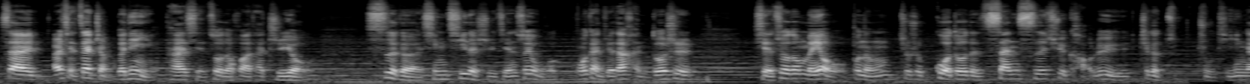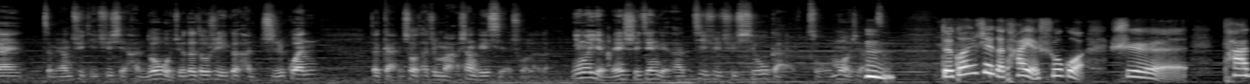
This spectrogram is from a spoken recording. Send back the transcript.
在，而且在整个电影他写作的话，他只有四个星期的时间，所以我我感觉他很多是写作都没有不能就是过多的三思去考虑这个主主题应该怎么样具体去写，很多我觉得都是一个很直观的感受，他就马上给写出来了，因为也没时间给他继续去修改琢磨这样子。嗯，对，关于这个他也说过，是他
